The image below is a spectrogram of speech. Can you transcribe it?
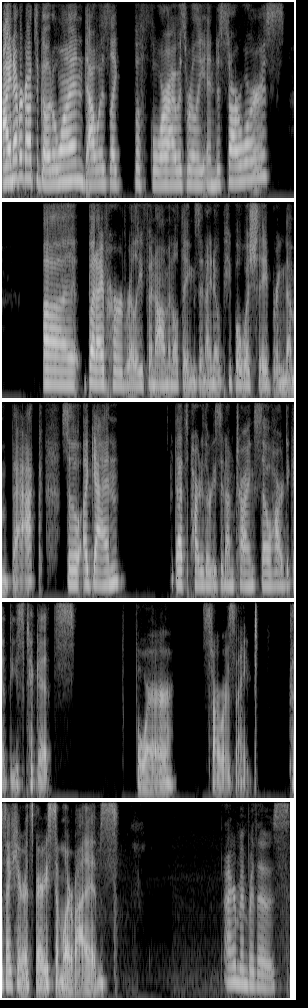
I never got to go to one. That was like before I was really into Star Wars. Uh, but I've heard really phenomenal things and I know people wish they'd bring them back. So again, that's part of the reason I'm trying so hard to get these tickets for Star Wars night because I hear it's very similar vibes. I remember those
